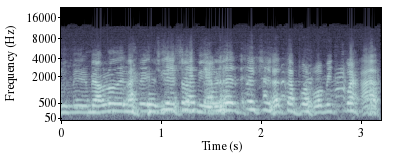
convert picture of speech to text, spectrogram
Me, me habló del Ya pechito. te mire. hablé del pecho y ya está por vomitar.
